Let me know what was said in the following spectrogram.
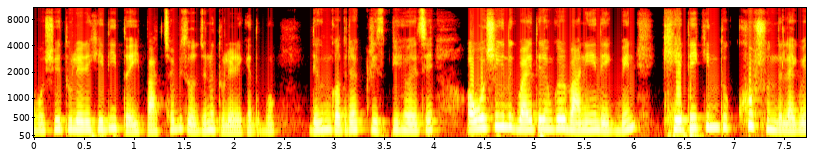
অবশ্যই তুলে রেখে দিই, তো এই পাঁচ ছ পিস ওর জন্য তুলে রেখে দেবো। দেখুন কতটা ক্রিস্পি হয়েছে। অবশ্যই কিন্তু বাড়িতে এরকম করে বানিয়ে দেখবেন, খেতে কিন্তু খুব সুন্দর লাগবে।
